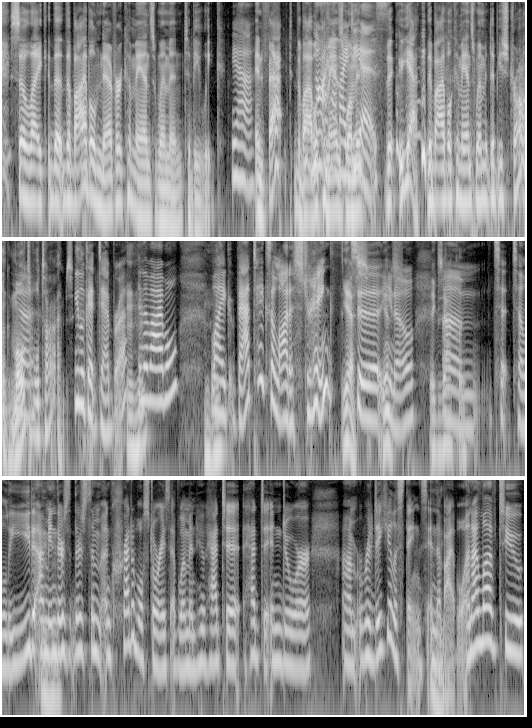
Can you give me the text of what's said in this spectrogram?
so like the the Bible never commands women to be weak. Yeah. In fact, the Bible not have commands women. ideas. the- yeah, the Bible commands women to be strong multiple times. you look at Deborah in the Bible, like that takes a lot of strength Mm-hmm. Yes, to you know exactly. um, to, to lead. I mean, there's there's some incredible stories of women who had to had to endure um, ridiculous things in the Bible, and I love to.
